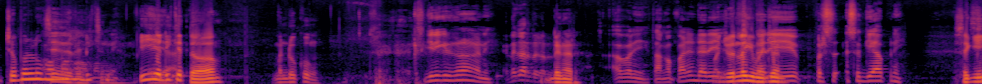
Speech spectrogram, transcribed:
Coba lu Sini, ngomong dikit. sini. Iya Iya. dikit dong. Mendukung. Segini gak nih? Dengar, dengar. Dengar. Apa nih? Tanggapannya dari Majuan lagi, dari perse- segi apa nih? Segi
